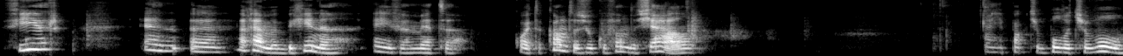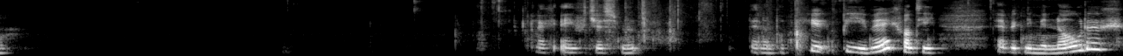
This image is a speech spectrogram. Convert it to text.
4 en uh, dan gaan we beginnen even met de korte kanten zoeken van de sjaal. En je pakt je bolletje wol leg eventjes mijn pen en papier weg want die heb ik niet meer nodig.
